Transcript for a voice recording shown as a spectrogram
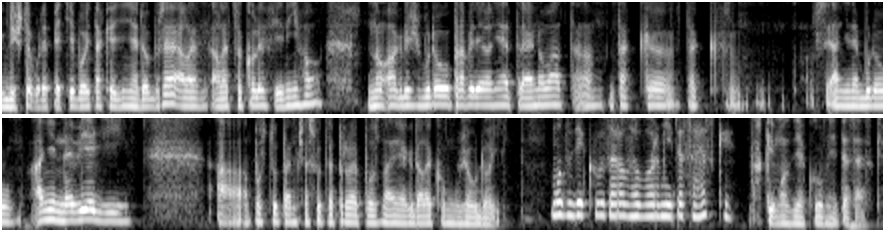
Když to bude pětiboj, tak jedině dobře, ale, ale cokoliv jiného. No a když budou pravidelně trénovat, eh, tak, eh, tak si ani nebudou, ani nevědí a postupem času teprve poznají, jak daleko můžou dojít. Moc děkuji za rozhovor, mějte se hezky. Taky moc děkuji, mějte se hezky.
